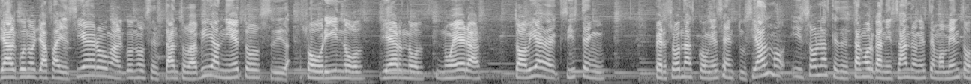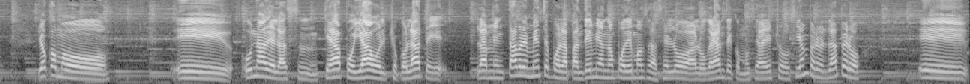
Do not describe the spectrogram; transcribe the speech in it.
ya algunos ya fallecieron, algunos están todavía, nietos, sobrinos, yernos, nueras. Todavía existen personas con ese entusiasmo y son las que se están organizando en este momento. Yo como eh, una de las que ha apoyado el chocolate, lamentablemente por la pandemia no podemos hacerlo a lo grande como se ha hecho siempre, ¿verdad? Pero eh,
